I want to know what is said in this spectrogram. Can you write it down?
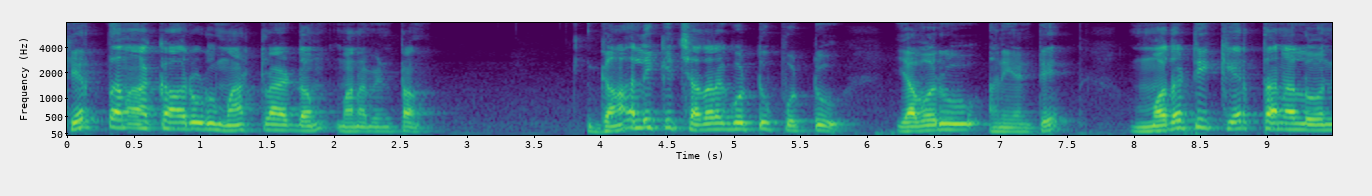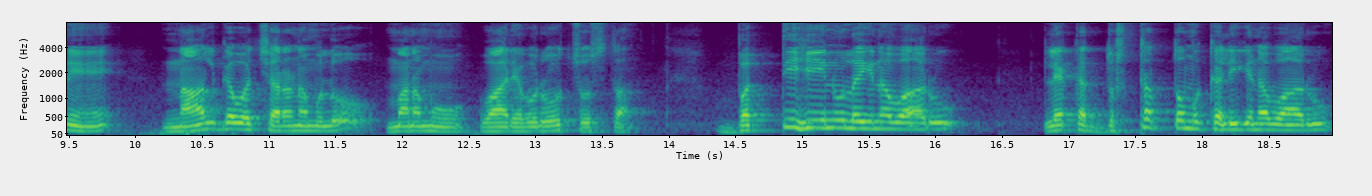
కీర్తనాకారుడు మాట్లాడడం మనం వింటాం. గాలికి చెదరగొట్టు పొట్టు ఎవరు అని అంటే మొదటి కీర్తనలోనే నాల్గవ చరణములో మనము వారెవరో చూస్తాం. భక్తిహీనులైన వారు లేక దుష్టత్వము కలిగిన వారు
